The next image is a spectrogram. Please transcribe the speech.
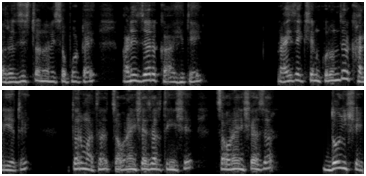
रेजिस्टन आणि सपोर्ट आहे. आणि जर का इथे प्राइस ॲक्शन करून जर खाली येतोय तर मात्र चौऱ्याऐंशी हजार तीनशे चौऱ्याऐंशी हजार दोनशे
